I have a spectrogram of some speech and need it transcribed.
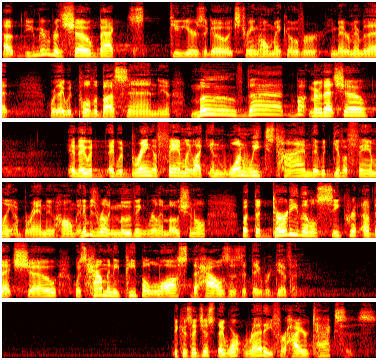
Uh, do you remember the show back a few years ago, Extreme Home Makeover? Anybody remember that? Where they would pull the bus in, you know, move that bus. Remember that show? And they would, they would bring a family, like in one week's time, they would give a family a brand new home. And it was really moving, really emotional. But the dirty little secret of that show was how many people lost the houses that they were given because they just they weren't ready for higher taxes.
